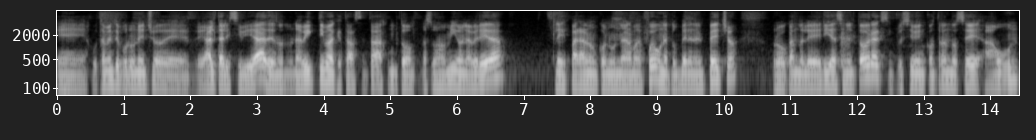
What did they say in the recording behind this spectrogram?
eh, justamente por un hecho de, alta lesividad, de donde una víctima que estaba sentada junto a sus amigos en la vereda, le dispararon con un arma de fuego, una tumbera en el pecho, provocándole heridas en el tórax, inclusive encontrándose aún,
